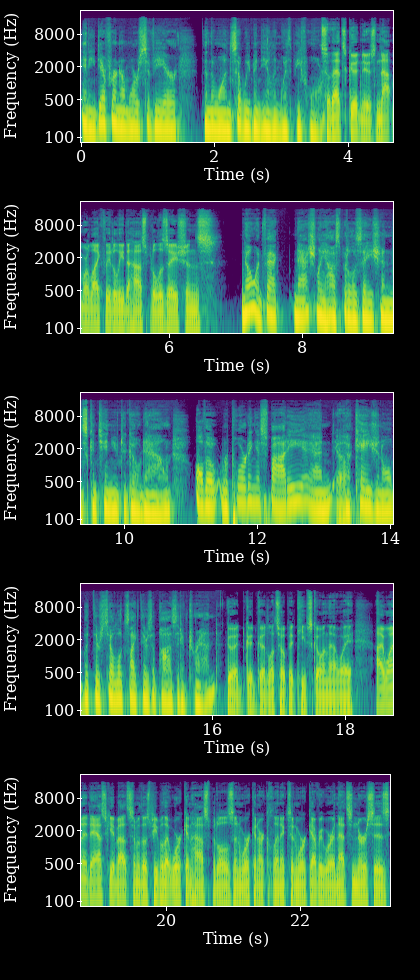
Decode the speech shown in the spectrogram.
any different or more severe than the ones that we've been dealing with before. So that's good news. Not more likely to lead to hospitalizations. No, in fact, nationally hospitalizations continue to go down, although reporting is spotty and yeah. occasional, but there still looks like there's a positive trend. Good, good, good. Let's hope it keeps going that way. I wanted to ask you about some of those people that work in hospitals and work in our clinics and work everywhere, and that's nurses.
